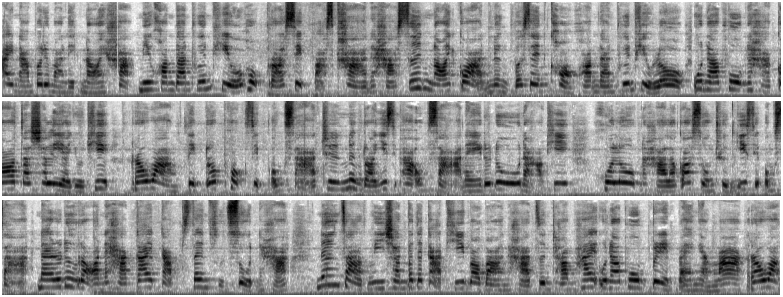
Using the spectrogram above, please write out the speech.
ไอน้ำปริมาณเล็กน้อยค่ะ มีความดันพื้นผิว 610 ปาสคาลนะคะ ซึ่งน้อยกว่า 1%ของความดันพื้นผิวโลก อุณหภูมินะคะ ก็จะเฉลี่ยอยู่ที่ระหว่างติดลบ 60 องศาถึง 125 องศาในฤดูหนาวที่ขั้วโลกนะคะ แล้วก็สูงถึง 20 องศา ในฤดูร้อนนะคะ ใกล้กับเส้นศูนย์สูตรนะคะ เนื่องจากมีชั้นบรรยากาศที่เบาบางนะคะ จึงทำให้อุณหภูมิเปลี่ยนแปลงอย่างมาก ระหว่าง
